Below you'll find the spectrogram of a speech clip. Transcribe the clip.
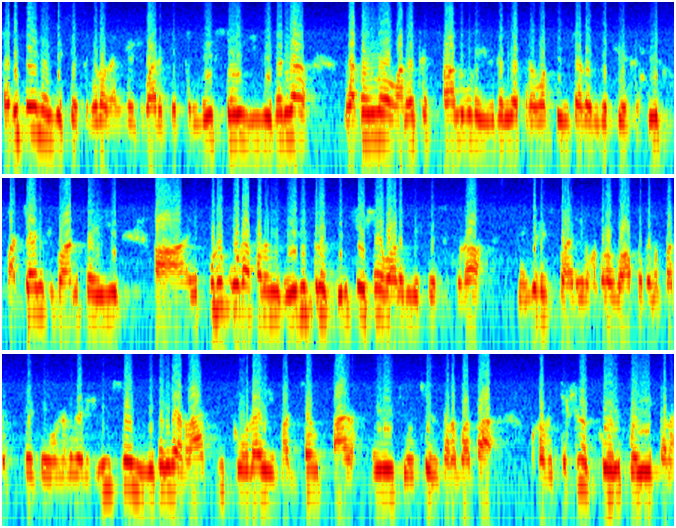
చనిపోయిందని చెప్పేసి కూడా వెంకటేష్ వారి చెప్తుంది సో ఈ విధంగా గతంలో అనేక సార్లు కూడా ఈ విధంగా ప్రవర్తించాడని చెప్పేసి పద్యానికి బానిసయ్యి ఆ ఎప్పుడు కూడా తనను వేదికలో గురి చేసేవాడని చెప్పేసి కూడా వెంకటేష్ భార్య మాత్రం వాపుతున్న పరిస్థితి ఉండడం జరిగింది. సో ఈ విధంగా రాత్రి కూడా ఈ మద్యం వచ్చిన తర్వాత ఒక విచక్షణ కోల్పోయి తన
